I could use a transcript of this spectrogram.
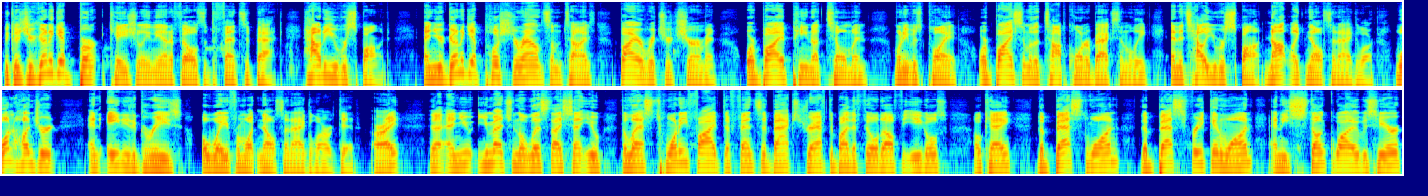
Because you're going to get burnt occasionally in the NFL as a defensive back. How do you respond? And you're going to get pushed around sometimes by a Richard Sherman or by a Peanut Tillman when he was playing or by some of the top cornerbacks in the league. And it's how you respond, not like Nelson Agholor. 180 degrees away from what Nelson Agholor did, all right? Yeah, And you, you mentioned the list I sent you, the last 25 defensive backs drafted by the Philadelphia Eagles, okay? The best one, the best freaking one, and he stunk while he was here,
